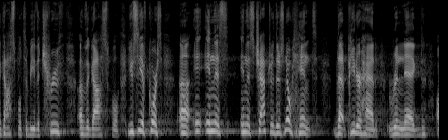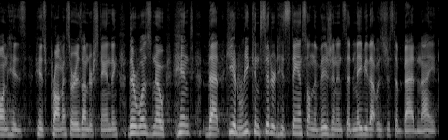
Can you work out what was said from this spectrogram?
the gospel to be, the truth of the gospel. You see, of course, uh, in, in, this, in this chapter, there's no hint that Peter had reneged on his, his promise or his understanding. There was no hint that he had reconsidered his stance on the vision and said maybe that was just a bad night,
